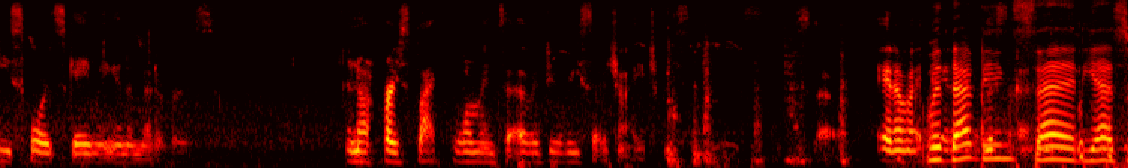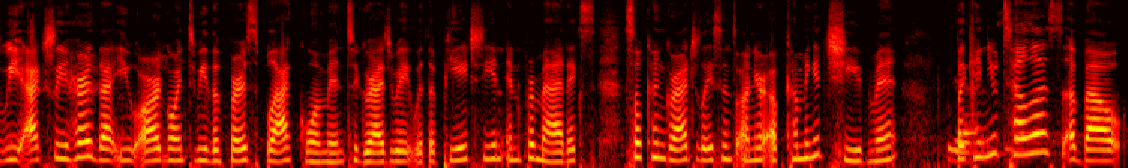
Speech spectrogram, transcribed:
esports gaming, and the metaverse and the first black woman to ever do research on HBCUs. So. With that being said, yes, we actually heard that you are going to be the first black woman to graduate with a PhD in informatics. So, congratulations on your upcoming achievement. Yes. But can you tell us about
